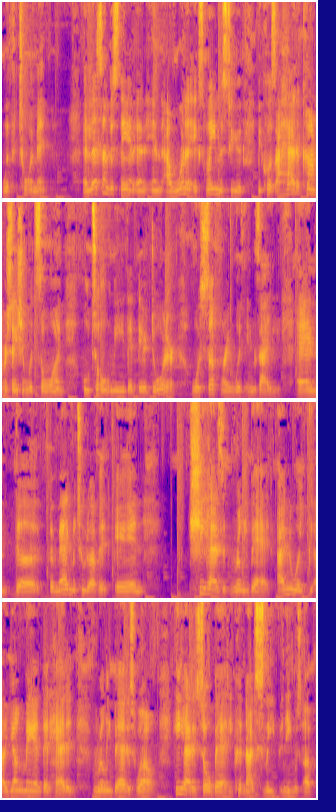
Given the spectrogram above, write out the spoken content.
with torment. And let's understand, and, and I want to explain this to you because I had a conversation with someone who told me that their daughter was suffering with anxiety and the the magnitude of it and she has it really bad. I knew a, a young man that had it really bad as well. He had it so bad he could not sleep and he was up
